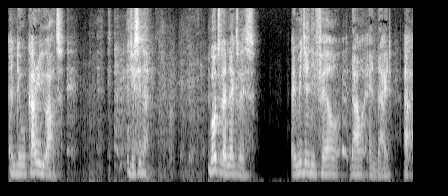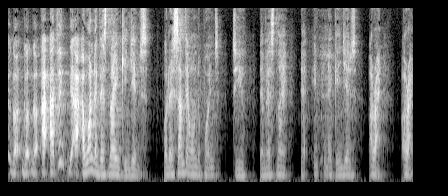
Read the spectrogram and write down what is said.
and they will carry you out. Did you see that? Go to the next verse. Immediately fell down and died. Uh, go, go, go. I, I, think I want the verse 9 King James, but there's something I want to point to you. The verse 9 in, in the King James. All right. All right.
